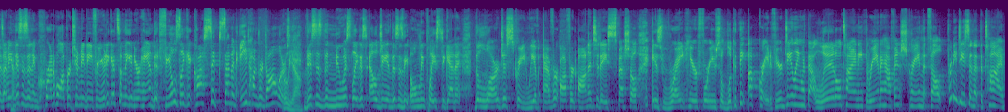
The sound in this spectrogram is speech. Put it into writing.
is. I mean, Yeah. this is an incredible opportunity for you to get something in your hand that feels like it costs six, seven, eight hundred dollars. Oh, yeah. This is the newest, latest LG, and this is the only place to get it. The largest screen we have ever offered on a today's special is right here for you. So look at the upgrade. If you're dealing with that little tiny three and a half inch screen that felt pretty decent at the time,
